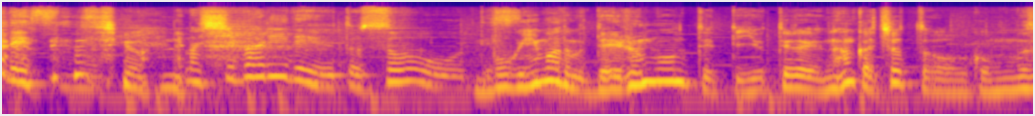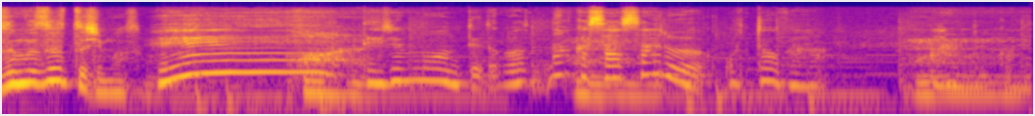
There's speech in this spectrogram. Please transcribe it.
うですよね。まあ縛りで言うとそう。僕今でも「デルモンテ」って言ってるだけどなんかちょっとこうムズムズっとしますもん。デルモンテとかなんか刺さる音があるのかな。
